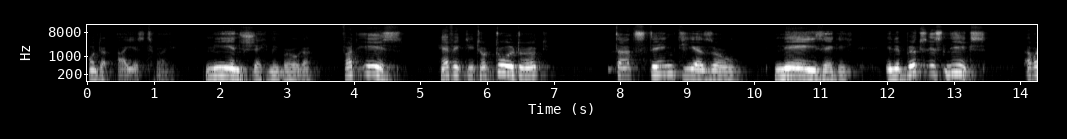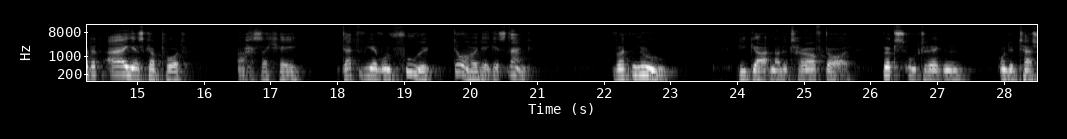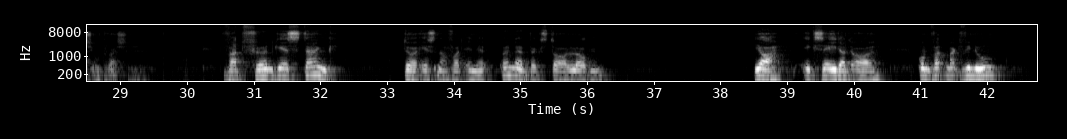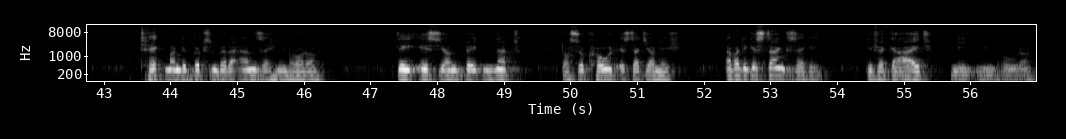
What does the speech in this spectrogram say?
und dat Ei ist zwei. Mensch, sech mein Bruder, wat is? Hab ich die tot doll drückt? Dat stinkt hier so. Nee, sag ich, in de Büchs ist nix, aber dat Ei ist kaputt. Ach, sag hey, dat wir wohl fuhl, do hat der Gestank. Wat nu? Wie gaat na de Trafdal, Büchs utrecken und de Tasch utwaschen. Wat für'n Gestank? Da is noch wat in de Unterbüchs da loben. Ja, ich seh dat all. Und wat mag wie nu? Trägt man de Büchsen wieder an, sag mein Bruder. Die is ja beten nett, doch so kalt ist dat ja nicht. Aber de Gestank, sag ich, die vergeht, meint mein Bruder.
